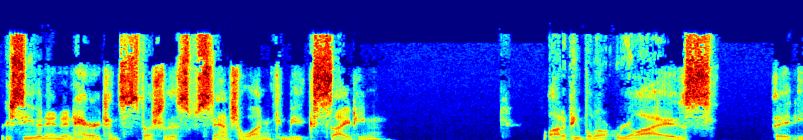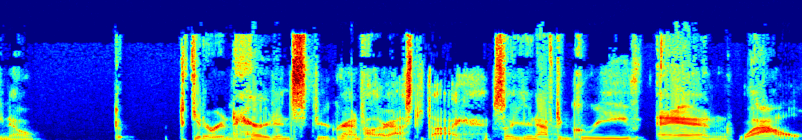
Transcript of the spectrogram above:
Receiving an inheritance, especially a substantial one, can be exciting. A lot of people don't realize that, you know, to, to get an inheritance, your grandfather has to die. So you're going to have to grieve and wow,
